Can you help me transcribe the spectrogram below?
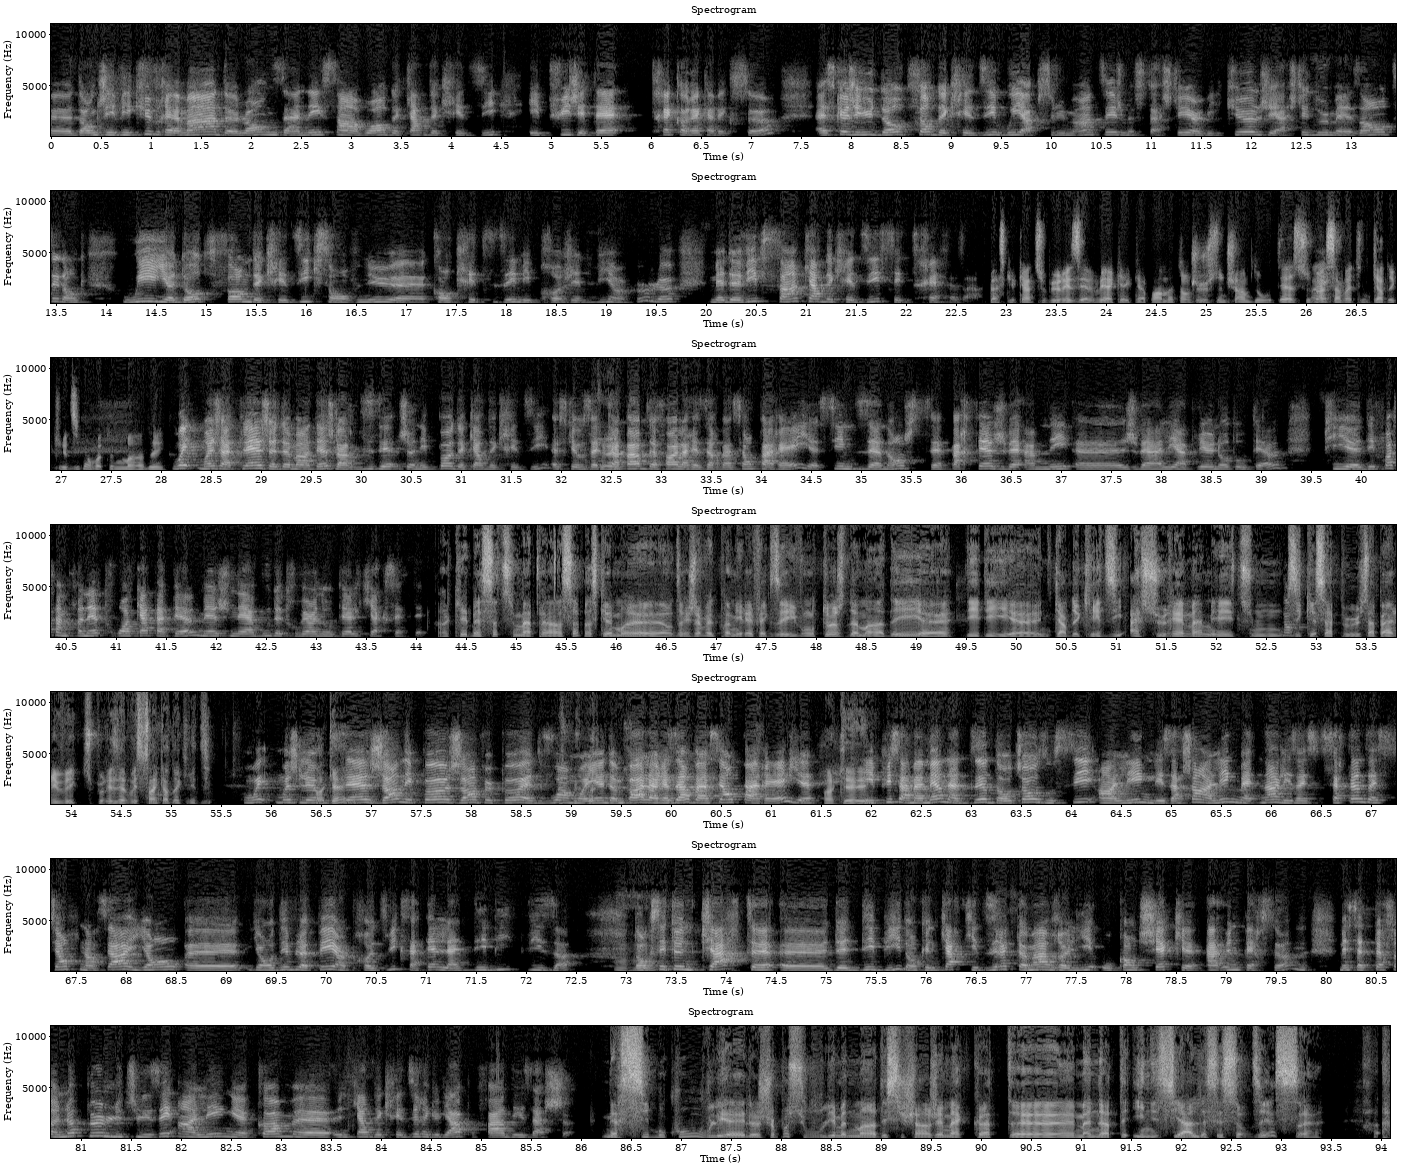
Euh, donc, j'ai vécu vraiment de longues années sans avoir de carte de crédit. Et puis, j'étais très correct avec ça. Est-ce que j'ai eu d'autres sortes de crédits? Oui, absolument. Tu je me suis acheté un véhicule, j'ai acheté deux maisons. Tu donc, oui, il y a d'autres formes de crédits qui sont venus euh, concrétiser mes projets de vie un peu, là. mais de vivre sans carte de crédit, c'est très faisable. Parce que quand tu veux réserver à quelque part, mettons juste une chambre d'hôtel, souvent, ça va être une carte de crédit qu'on va te demander. Oui, moi, j'appelais, je demandais, je leur disais, je n'ai pas de carte de crédit. Est-ce que vous êtes capable de faire la réservation pareil? S'ils me disaient non, je disais, parfait, je vais amener, euh, je vais aller appeler un autre hôtel. Puis euh, des fois, ça me prenait trois, quatre appels, mais je venais à bout de trouver un hôtel qui acceptait. OK, bien ça, tu m'apprends ça parce que moi, euh, on dirait que j'avais le premier réflexe, ils vont tous demander euh, des, une carte de crédit assurément, mais tu me dis que ça peut, ça peut arriver que tu peux réserver sans carte de crédit. Oui, moi je leur disais, j'en ai pas, j'en veux pas, êtes-vous en moyen de me faire la réservation pareille? OK. Et puis ça m'amène à dire d'autres choses aussi en ligne. Les achats en ligne, maintenant, les certaines institutions financières, ils ont, euh, ils ont développé un produit qui s'appelle la Débit Visa. Mm-hmm. Donc, c'est une carte euh, de débit, donc une carte qui est directement reliée au compte chèque à une personne, mais cette personne-là peut l'utiliser en ligne comme euh, une carte de crédit régulière pour faire des achats. Merci beaucoup. Euh, je ne sais pas si vous vouliez me demander si je changeais ma cote, ma note initiale de 6 sur 10.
